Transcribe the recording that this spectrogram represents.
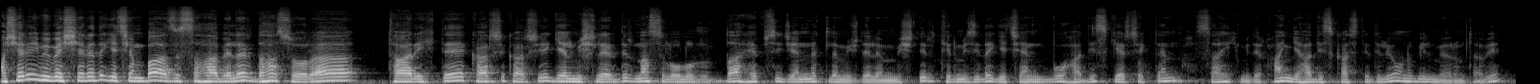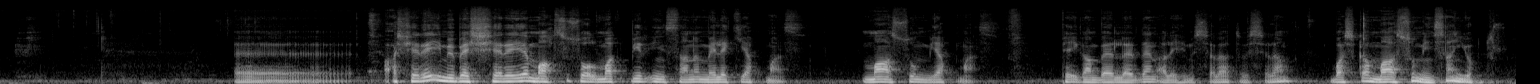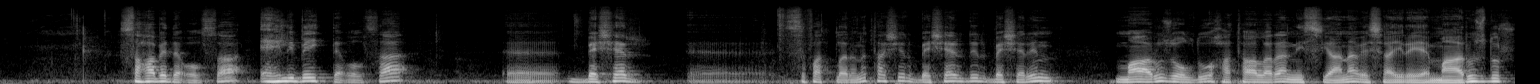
Aşere-i Mübeşşere'de geçen bazı sahabeler daha sonra tarihte karşı karşıya gelmişlerdir. Nasıl olur da hepsi cennetle müjdelenmiştir. Tirmizi'de geçen bu hadis gerçekten sahih midir? Hangi hadis kastediliyor onu bilmiyorum tabi. Ee, aşere-i mübeşşereye mahsus olmak bir insanı melek yapmaz. Masum yapmaz. Peygamberlerden aleyhissalatü vesselam başka masum insan yoktur. Sahabe de olsa, ehli beyt de olsa e, beşer e, sıfatlarını taşır. Beşerdir. Beşerin maruz olduğu hatalara, nisyana vesaireye maruzdur.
